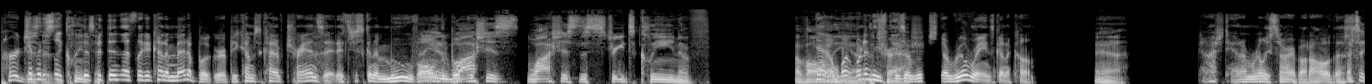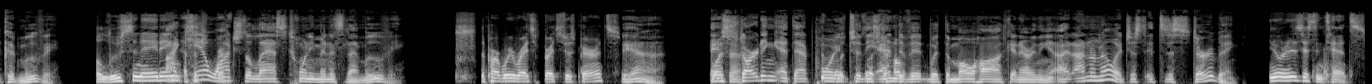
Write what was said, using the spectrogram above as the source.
purges Yeah, but it, it's that like, cleans but it. then that's like a kind of meta booger. It becomes a kind of transit. It's just going to move all the boogers. washes washes the streets clean of of all Yeah, the, one, uh, one of the these days, a, a real rain's going to come. yeah, Gosh, Dan, I'm really sorry about all of this. that's a good movie. Hallucinating. I can't watch the last twenty minutes of that movie. the part where he writes, writes to his parents. Yeah. What's And starting at that point to the end home. of it with the mohawk and everything, I, I don't know. It just it's disturbing. You know what it is? It's intense.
